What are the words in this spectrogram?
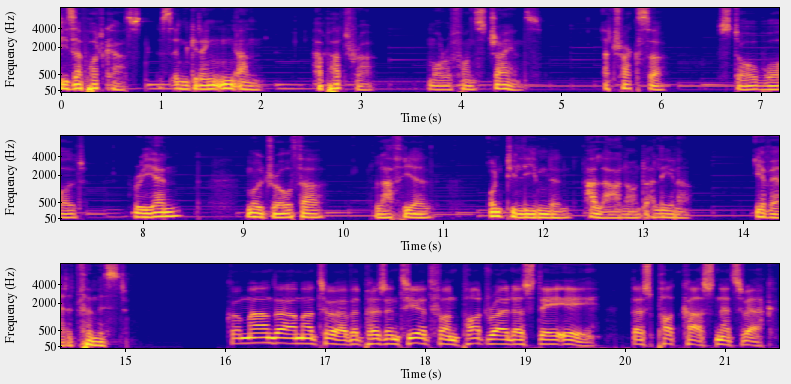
Dieser Podcast ist in Gedenken an Hapatra, Morophons Giants, Atraxa, Storwald, Rienne, Muldrotha, Lathiel und die liebenden Halana und Alena. Ihr werdet vermisst. Commander Amateur wird präsentiert von podriders.de, das Podcast-Netzwerk.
